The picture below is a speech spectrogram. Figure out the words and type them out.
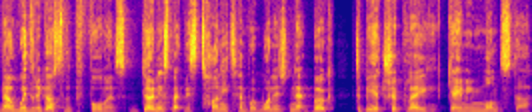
Now with regards to the performance, don't expect this tiny 10.1 inch netbook to be a AAA gaming monster.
